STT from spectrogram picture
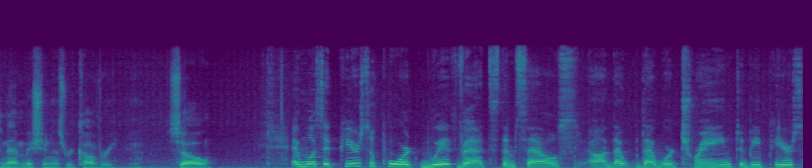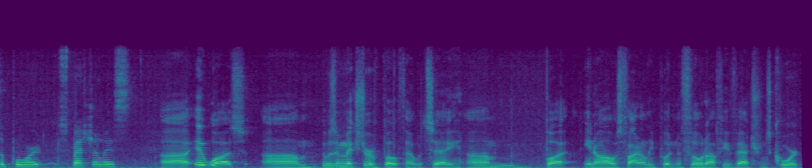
and that mission is recovery. So, And was it peer support with vets themselves uh, that, that were trained to be peer support specialists? Uh, it was. Um, it was a mixture of both, I would say. Um, But you know, I was finally put in the Philadelphia Veterans Court,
